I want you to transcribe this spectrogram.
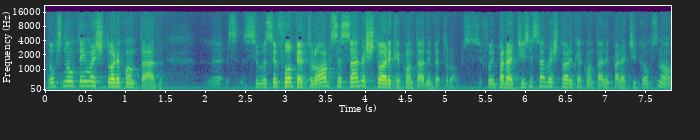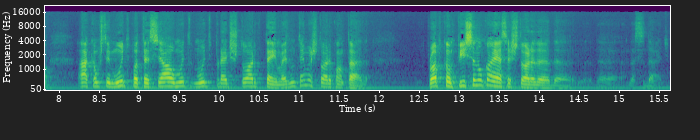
Campos não tem uma história contada. É, se você for a Petrópolis, você sabe a história que é contada em Petrópolis. Se for em Paraty, você sabe a história que é contada em Paraty. Campos não. Ah, Campos tem muito potencial, muito, muito prédio histórico, tem, mas não tem uma história contada. Próprio campista não conhece a história da, da, da, da cidade.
